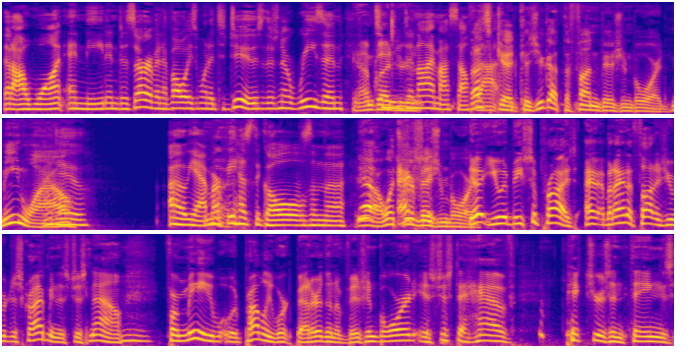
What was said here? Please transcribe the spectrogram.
that I want and need and deserve and have always wanted to do. So there's no reason Yeah, I'm glad to deny myself That's that. good because you got the fun vision board. Meanwhile, I do. Oh yeah, Murphy has the goals and the. Yeah, what's your vision board? yeah, you would be surprised. I, but I had a thought as you were describing this just now. Mm. For me, what would probably work better than a vision board is just to have pictures and things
